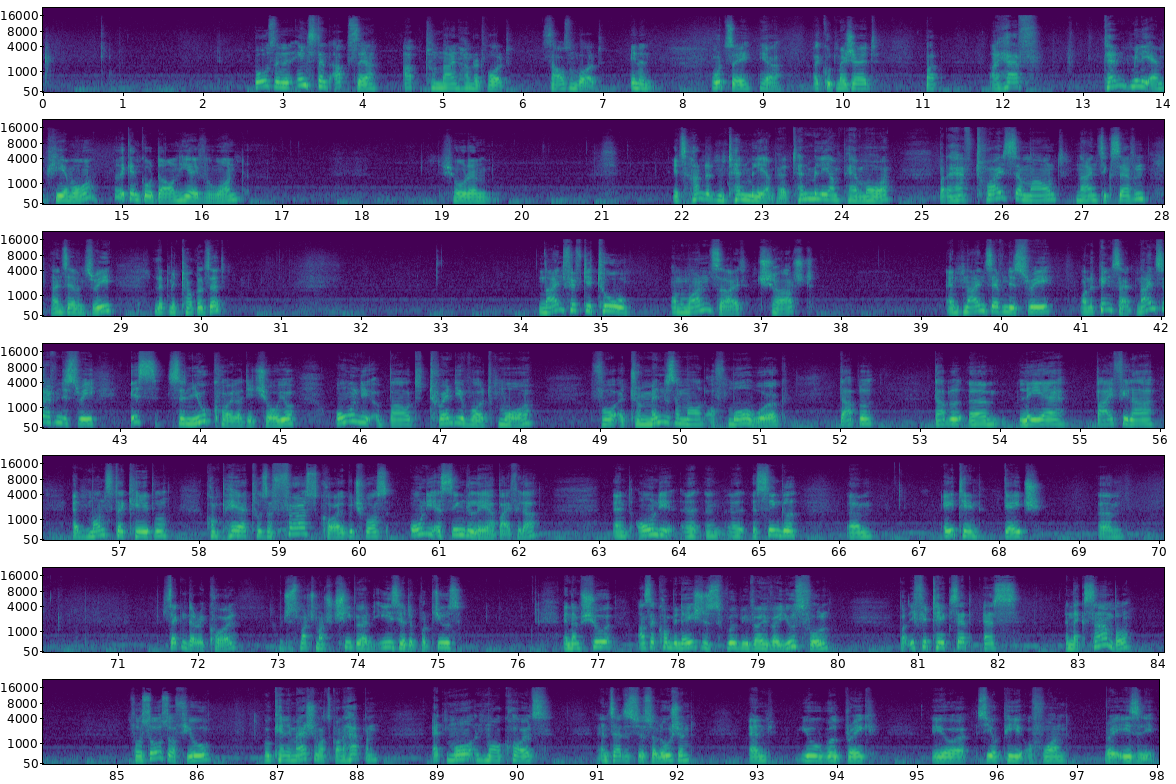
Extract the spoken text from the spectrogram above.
Both in an instant up there up to 900 volt, 1000 volt. In an, would say, yeah, I could measure it, but I have 10 milliampere more. They can go down here if you want. Show them. It's 110 milliampere, 10 milliampere more but I have twice the amount 967 973 let me toggle that 952 on one side charged and 973 on the pink side 973 is the new coil I did show you only about 20 volt more for a tremendous amount of more work double double um, layer bifilar and monster cable compared to the first coil which was only a single layer bifilar and only a, a, a single um, 18 gauge um, secondary coil which is much much cheaper and easier to produce and I'm sure other combinations will be very very useful but if you take that as an example for those of you who can imagine what's going to happen, add more and more coils and that is your solution and you will break your COP of 1 very easily.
